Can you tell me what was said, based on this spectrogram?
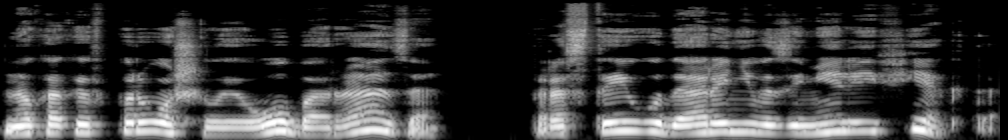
Но, как и в прошлые оба раза, простые удары не возымели эффекта.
